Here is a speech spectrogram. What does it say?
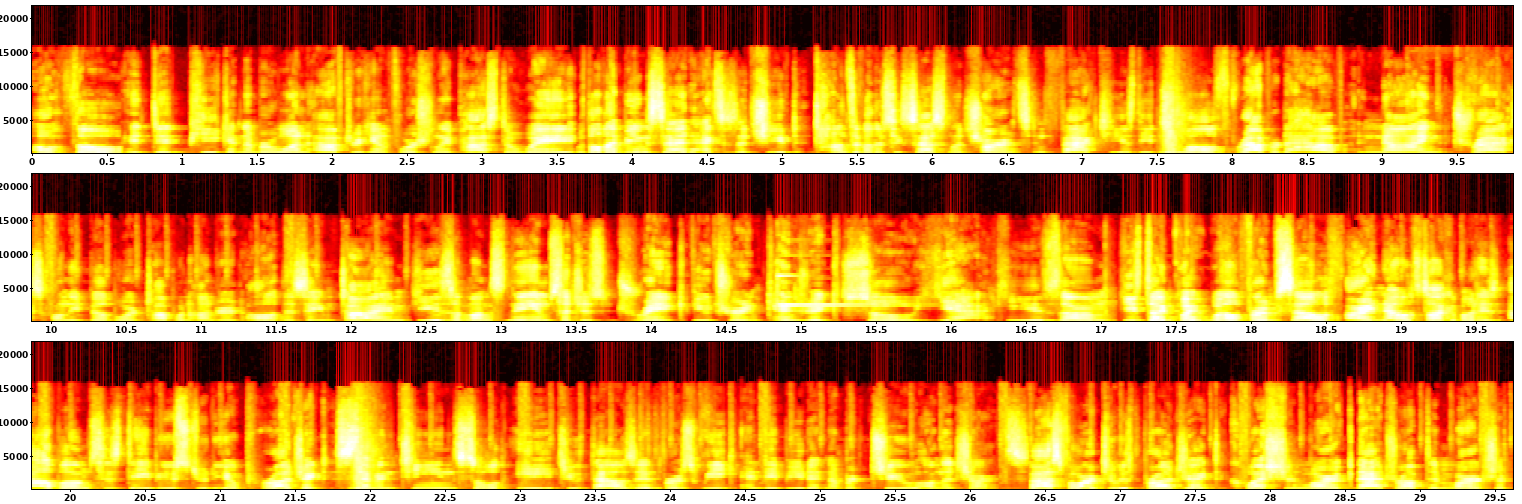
although it did peak at number one after he unfortunately passed away. With all that being said, X has achieved tons of other success on the charts. In fact, he is the 12th rapper to have nine tracks on the Billboard Top 100 all at the same time. He is amongst names such as Drake, Future, and Kendrick. So yeah, he is um he's done quite well for himself. All right, now let's talk about his albums. His debut studio project 17 sold 82,000 first week and debuted at number two on the charts. Fast forward to his project Question Mark that dropped in March of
